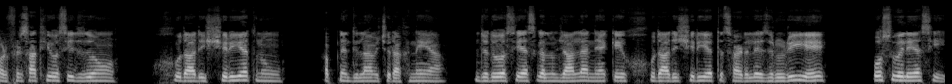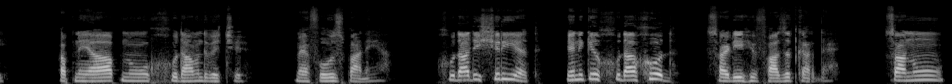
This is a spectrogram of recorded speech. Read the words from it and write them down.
ਔਰ ਫਿਰ ਸਾਥੀਓ, ਅਸੀਂ ਜਦੋਂ ਖੁਦਾ ਦੀ ਸ਼ਰੀਅਤ ਨੂੰ ਆਪਣੇ ਦਿਲਾਂ ਵਿੱਚ ਰੱਖਨੇ ਆ ਜਦੋਂ ਅਸੀਂ ਇਸ ਗੱਲ ਨੂੰ ਜਾਣ ਲੈਂਦੇ ਆ ਕਿ ਖੁਦਾ ਦੀ ਸ਼ਰੀਅਤ ਸਾਡੇ ਲਈ ਜ਼ਰੂਰੀ ਹੈ ਉਸ ਵੇਲੇ ਅਸੀਂ ਆਪਣੇ ਆਪ ਨੂੰ ਖੁਦਾਵੰਦ ਵਿੱਚ ਮਹਿਫੂਜ਼ ਪਾਣੇ ਆ ਖੁਦਾ ਦੀ ਸ਼ਰੀਅਤ ਯਾਨੀ ਕਿ ਖੁਦਾ ਖੁਦ ਸਾਡੀ ਹਿਫਾਜ਼ਤ ਕਰਦਾ ਹੈ। ਸਾਨੂੰ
